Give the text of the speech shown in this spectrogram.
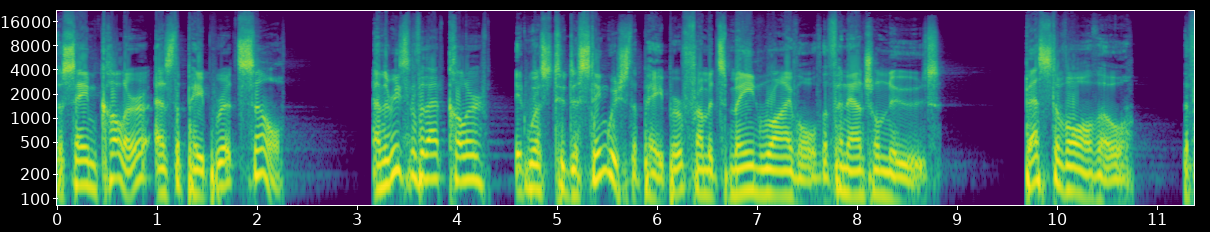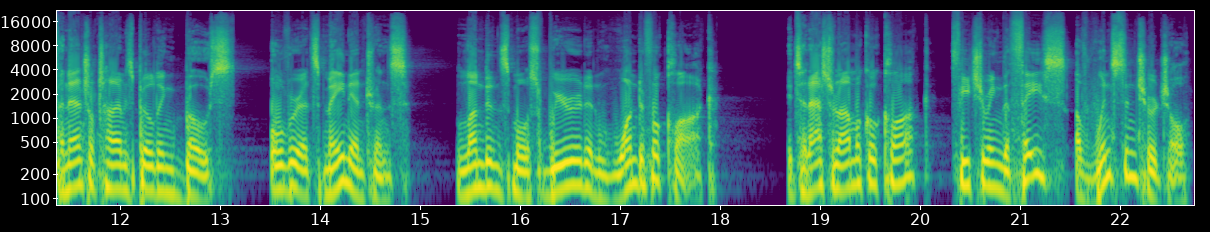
the same color as the paper itself. And the reason for that color? It was to distinguish the paper from its main rival, the Financial News. Best of all, though, the Financial Times building boasts, over its main entrance, London's most weird and wonderful clock. It's an astronomical clock featuring the face of Winston Churchill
